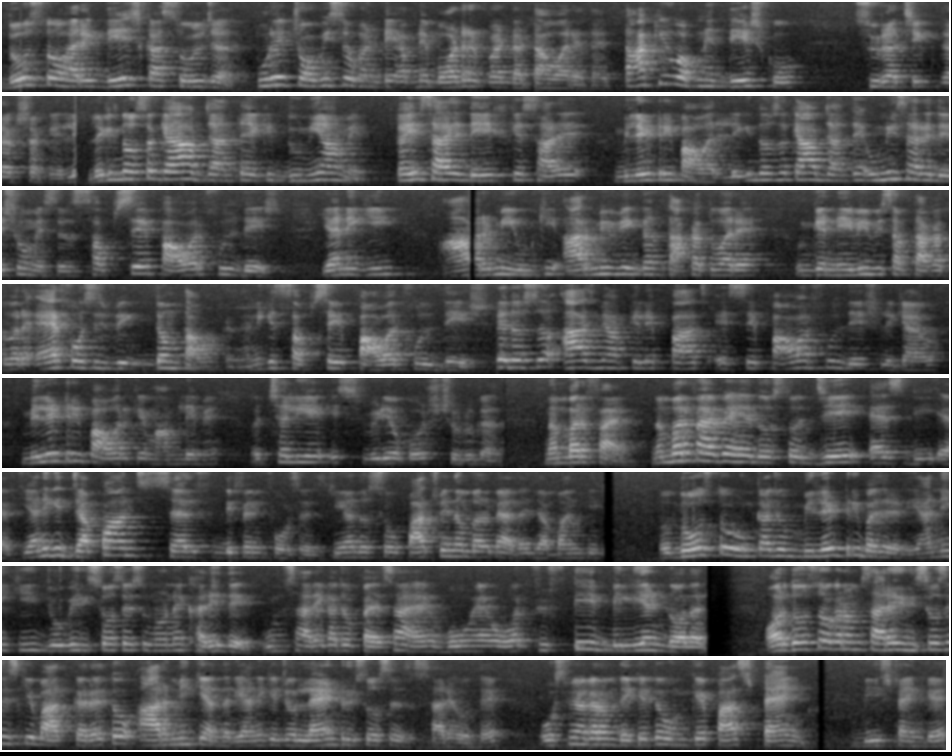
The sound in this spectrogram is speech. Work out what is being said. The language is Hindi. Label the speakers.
Speaker 1: दोस्तों, हर एक देश का सोल्जर पूरे चौबीसों घंटे अपने बॉर्डर पर डटा हुआ रहता है, ताकि वो अपने देश को सुरक्षित रख सके। लेकिन दोस्तों, क्या आप जानते हैं कि दुनिया में कई सारे देश के सारे मिलिट्री पावर है? लेकिन दोस्तों, क्या आप जानते हैं उन्हीं सारे देशों में से सबसे पावरफुल देश, यानी कि आर्मी उनकी आर्मी भी एकदम ताकतवर है, उनके नेवी भी सब ताकतवर है एयरफोर्सेज भी एकदम ताकतवर है, यानी कि सबसे पावरफुल देश। तो दोस्तों, आज मैं आपके लिए पाँच ऐसे पावरफुल देश लेके आया हूँ मिलिट्री पावर के मामले में। तो चलिए इस वीडियो को शुरू कर नंबर फाइव। नंबर फाइव पे है दोस्तों जे एस डी एफ़ यानी कि जापान सेल्फ डिफेंस फोर्सेज जी हाँ दोस्तों, पाँचवें नंबर पे आता है जापान की। तो दोस्तों, उनका जो मिलिट्री बजट यानी कि जो भी रिसोर्सेस उन्होंने खरीदे, उन सारे का जो पैसा है, वो है ओवर 50 बिलियन डॉलर और दोस्तों, अगर हम सारे रिसोर्सेज की बात करें तो आर्मी के अंदर, यानी कि जो लैंड रिसोर्सेज सारे होते हैं, उसमें अगर हम देखें तो उनके पास टैंक बीस टैंक है।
